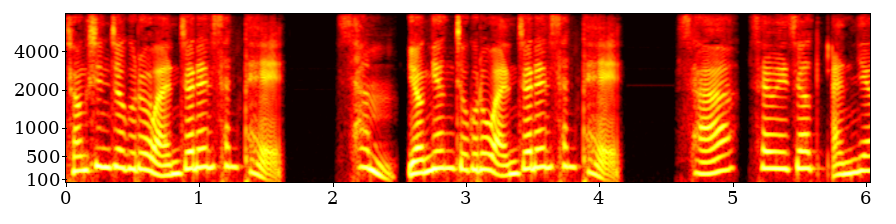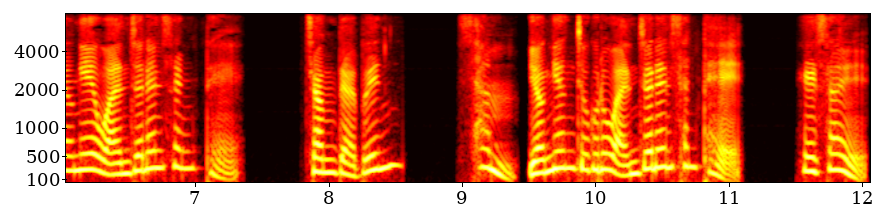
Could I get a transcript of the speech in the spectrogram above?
정신적으로 완전한 상태 3. 영양적으로 완전한 상태 4. 사회적 안녕의 완전한 상태 정답은 3. 영양적으로 완전한 상태. 해설.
